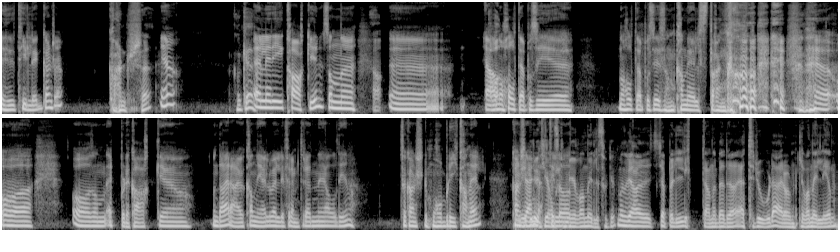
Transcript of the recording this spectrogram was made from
I tillegg, kanskje. Kanskje? Ja. Ok. Eller i kaker. Sånn eh, Ja. Uh, Ja, nå holdt jeg på å si eh, Nå holdt jeg på å si sånn kanelstang og, og sånn eplekake. og- Men der er jo kanel veldig fremtredende i alle de, da. Så kanskje det må bli kanel? Kanskje jeg vi er bruker nødt til ganske å mye vaniljesukker, men vi har kjøper litt bedre. Jeg tror det er ordentlig vanilje i den.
